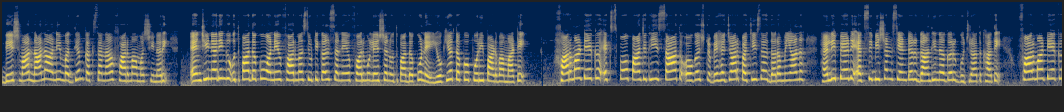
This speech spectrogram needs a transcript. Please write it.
દેશમાં નાના અને મધ્યમ કક્ષાના ફાર્મા મશીનરી એન્જિનિયરિંગ ઉત્પાદકો અને ફાર્માસ્યુટિકલ્સ અને ફોર્મ્યુલેશન ઉત્પાદકોને યોગ્ય તકો પૂરી પાડવા માટે ફાર્માટેક એક્સપો પાંચથી સાત ઓગસ્ટ બે હજાર પચીસ દરમિયાન helipad exhibition centre Gandhinagar, Gujarat ખાતે. ફાર્માટેક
